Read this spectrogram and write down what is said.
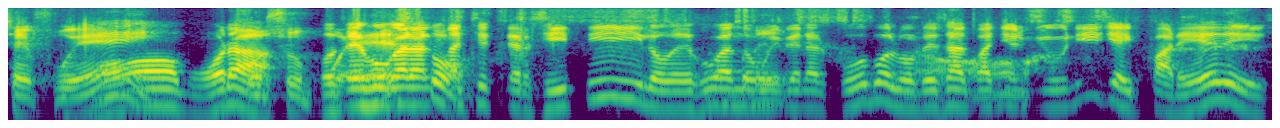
Se fue. No, Mora. Por supuesto. Vos ves jugar al Manchester City y lo ves jugando muy bien al fútbol. Vos ves al Bayern Munich y hay paredes.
